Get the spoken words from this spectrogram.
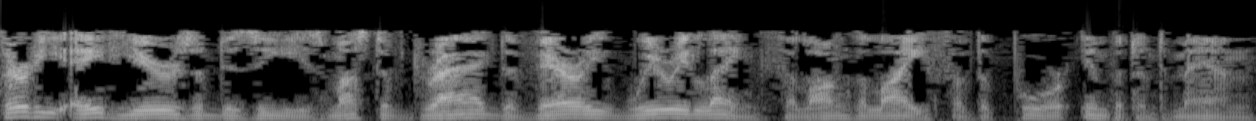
thirty eight years of disease must have dragged a very weary length along the life of the poor impotent man.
